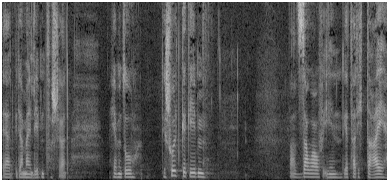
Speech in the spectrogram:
Der hat wieder mein Leben zerstört. Ich habe ihm so die Schuld gegeben, war sauer auf ihn. Jetzt hatte ich drei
